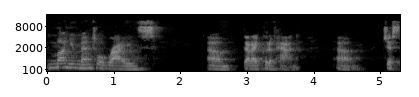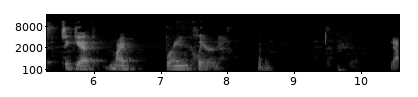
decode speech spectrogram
monumental rides um, that I could have had um, just to get my brain cleared. Mm-hmm. Yeah,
